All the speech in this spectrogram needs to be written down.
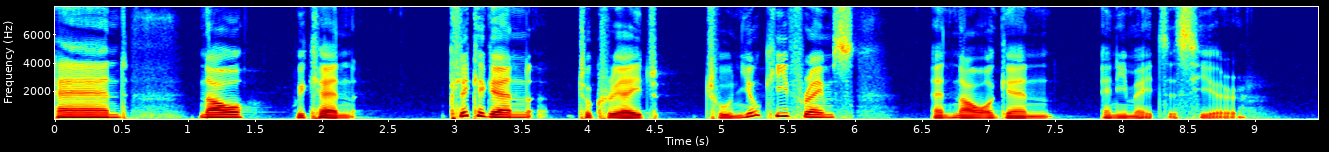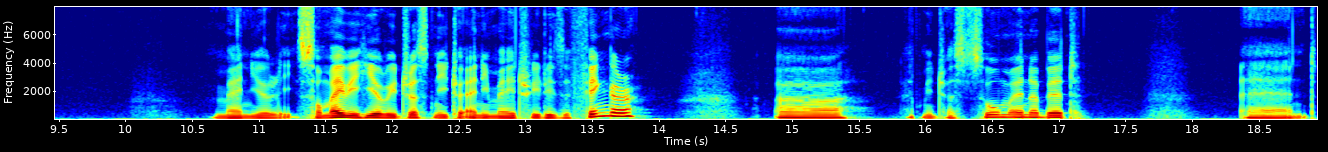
And now we can click again to create two new keyframes and now again animate this here manually. So maybe here we just need to animate really the finger. Uh, let me just zoom in a bit and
